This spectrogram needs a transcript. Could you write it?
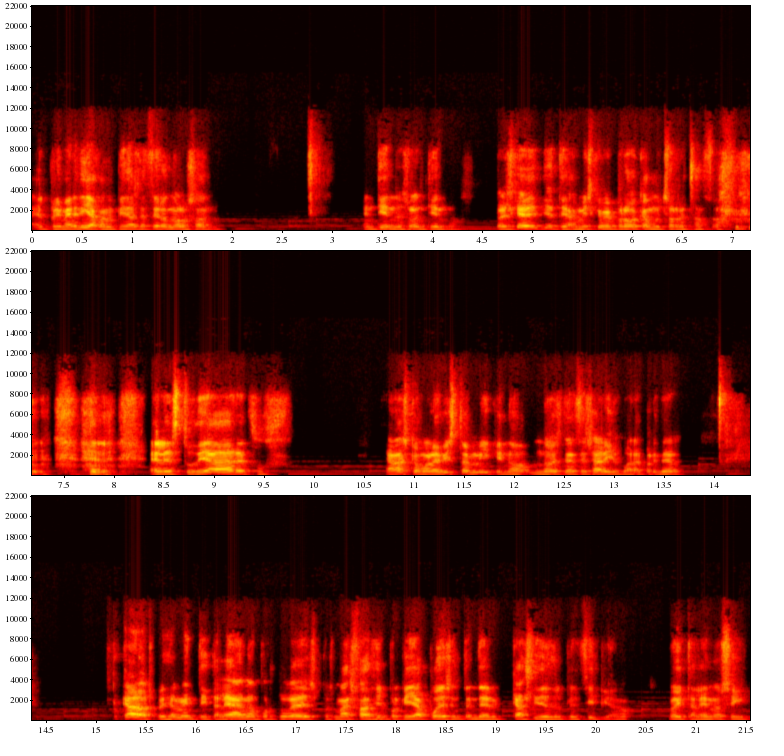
el primer día cuando empiezas de cero no lo son. Entiendo, eso lo entiendo. Pero es que a mí es que me provoca mucho rechazo. el, estudiar, además como lo he visto en mí, que no, no es necesario para aprender, claro, especialmente italiano, portugués, pues más fácil porque ya puedes entender casi desde el principio, ¿no? Bueno, italiano sí.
